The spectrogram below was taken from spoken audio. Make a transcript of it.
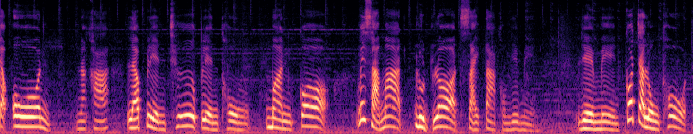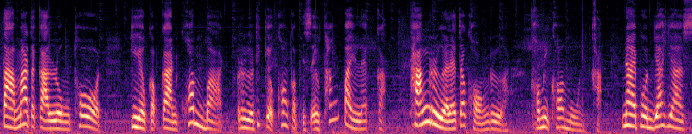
จะโอน นะคะ แล้วเปลี่ยนชื่อเปลี่ยนธงมันก็ไม่สามารถหลุดลอดสายตาของเยเมน เยเมนก็จะลงโทษตามมาตรการลงโทษ เกี่ยวกับการคว่ำบาตรเรือที่เกี่ยวข้องกับอิสราเอลทั้งไปและกลับ ทั้งเรือและเจ้าของเรือเขามีข้อมูลค่ะ นายพลยะยาซ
